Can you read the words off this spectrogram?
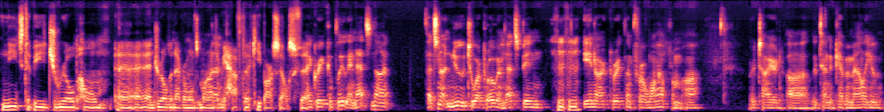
needs to be drilled home and, and drilled in everyone's mind. that we have to keep ourselves fit. I agree completely, and that's not that's not new to our program. That's been Mhm. in our curriculum for a while from uh, retired uh, Lieutenant Kevin Malley, who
